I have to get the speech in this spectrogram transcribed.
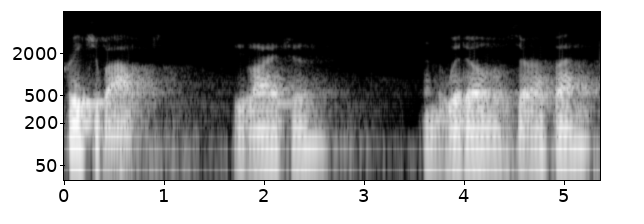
preach about Elijah and the widow of Zarephath.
